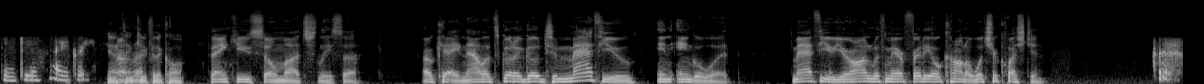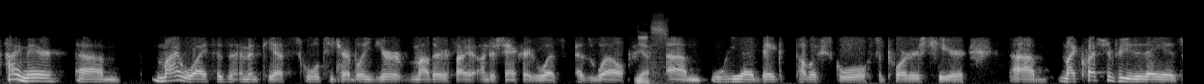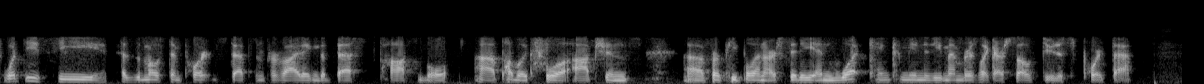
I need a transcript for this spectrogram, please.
Thank you. I agree. Yeah, All thank right. you for the call. Thank you so much, Lisa. Okay, now let's go to go to Matthew in Englewood. Matthew, you're on with Mayor Freddie O'Connell. What's your question? Hi, Mayor. Um, my wife is an MNPS school teacher. I believe your mother, if I understand correctly, was as well. Yes. Um, we are big public school supporters here. Uh, my question for you today is what do you see as the most important steps in providing the best possible uh, public school options uh, for people in our city, and what can community members like ourselves do to support that?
